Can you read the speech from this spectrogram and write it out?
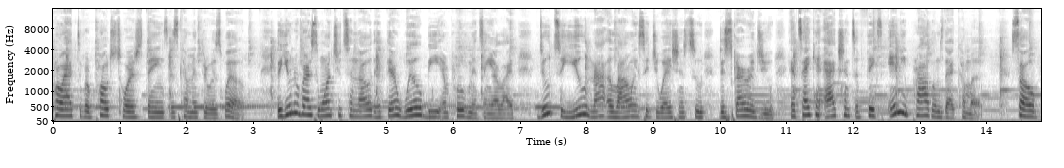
proactive approach towards things is coming through as well. The universe wants you to know that there will be improvements in your life due to you not allowing situations to discourage you and taking action to fix any problems that come up. So,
